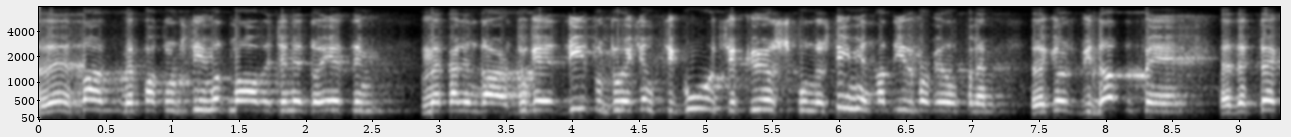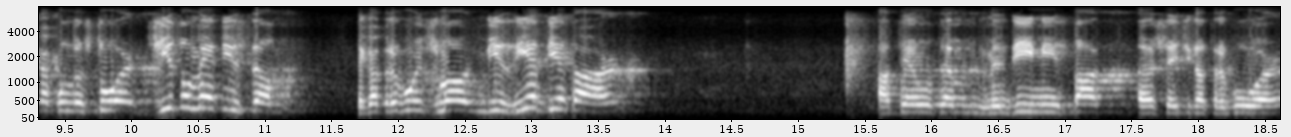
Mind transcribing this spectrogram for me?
Dhe e thanë me paturpësinë më të madhe që ne do ecim me kalendar, duke e ditur, duke qenë të sigurt që ky është kundërshtimi i hadithit të profetit sallallahu alajhi wasallam, dhe kjo është bidat në fe, edhe këtë e ka kundërshtuar gjithë ummeti islam. E kanë treguar ixhmain mbi 10 dijetarë. Atëherë unë them mendimi i saktë është ai që ka treguar,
